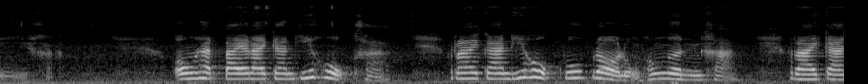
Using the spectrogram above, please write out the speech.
นี่ค่ะ องค์ถัดไปรายการที่ 6 ค่ะ รายการที่ 6 รูปหล่อหลวงพ่อเงินค่ะ รายการ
